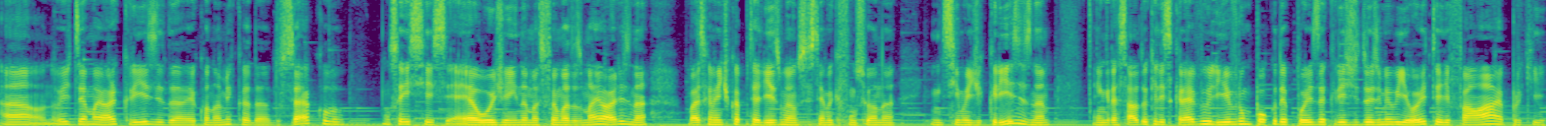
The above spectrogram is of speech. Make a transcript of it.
a, eu dizer, a maior crise da, econômica da, do século. Não sei se é hoje ainda, mas foi uma das maiores, né? Basicamente, o capitalismo é um sistema que funciona em cima de crises, né? É engraçado que ele escreve o livro um pouco depois da crise de 2008. Ele fala, ah, é porque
